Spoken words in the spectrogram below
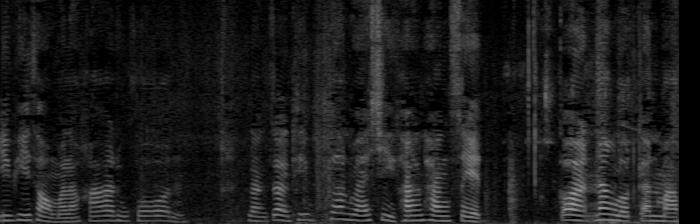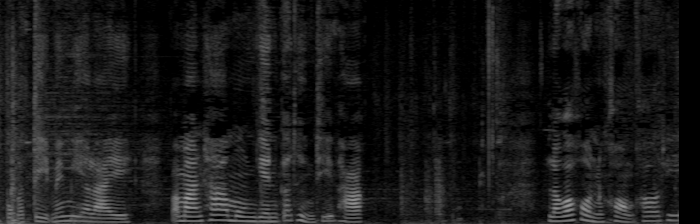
EP สองมาแล้วค่ะทุกคน หลังจากที่เพื่อนแวะฉี่ข้างทางเสร็จ ก็นั่งรถกันมาปกติไม่มีอะไร ประมาณห้าโมงเย็นก็ถึงที่พัก แล้วก็ขนของเข้าที่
